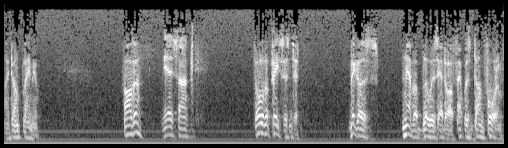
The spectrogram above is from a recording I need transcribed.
I don't blame you. Father? Yes, son. It's all of a piece, isn't it? Vigours never blew his head off. That was done for him.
